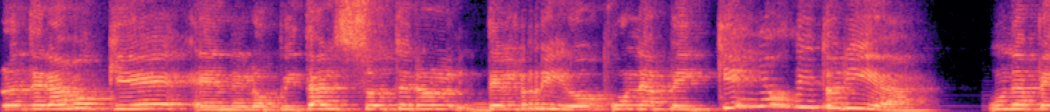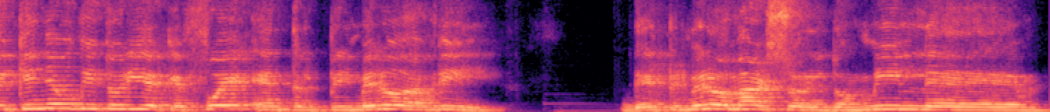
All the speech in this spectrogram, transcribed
nos enteramos que en el Hospital Sotero del Río una pequeña auditoría una pequeña auditoría que fue entre el primero de abril, del primero de marzo del 2000, eh,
